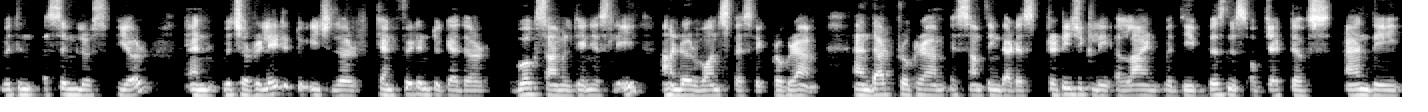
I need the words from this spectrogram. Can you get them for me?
within a similar sphere and which are related to each other can fit in together work simultaneously under one specific program. And that program is something that is strategically aligned with the business objectives and the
